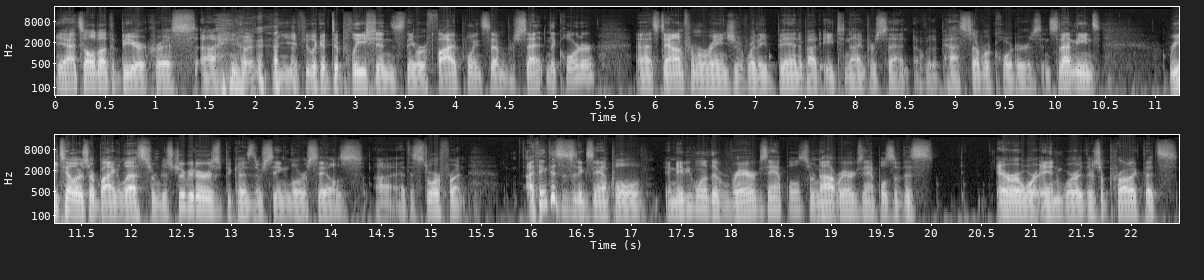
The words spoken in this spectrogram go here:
Yeah, it's all about the beer, Chris. Uh, you know, if you look at depletions, they were 5.7% in the quarter. And that's down from a range of where they've been about 8 to 9% over the past several quarters. And so that means Retailers are buying less from distributors because they're seeing lower sales uh, at the storefront. I think this is an example, and maybe one of the rare examples or not rare examples of this era we're in, where there's a product that's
